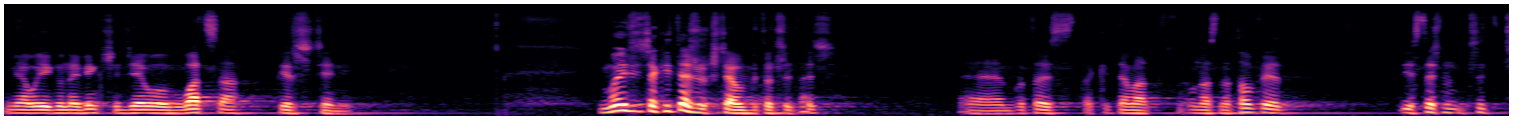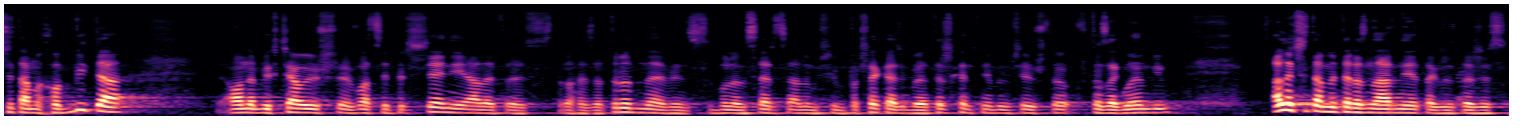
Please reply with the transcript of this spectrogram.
miało jego największe dzieło Władca Pierścieni. I moje dzieciaki też już chciałyby to czytać, e, bo to jest taki temat u nas na topie. Jesteśmy, czy, czytamy Hobbita, one by chciały już Władcę Pierścieni, ale to jest trochę za trudne, więc z bólem serca, ale musimy poczekać, bo ja też chętnie bym się już to, w to zagłębił. Ale czytamy teraz Narnię, także też jest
